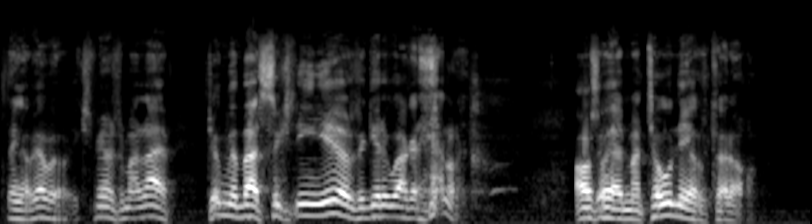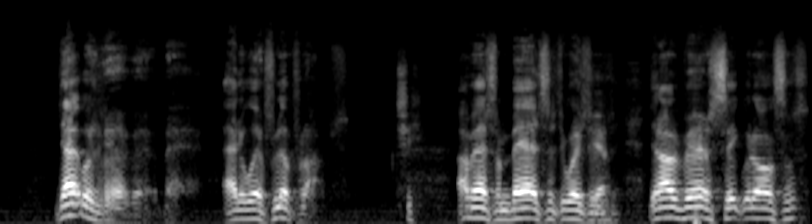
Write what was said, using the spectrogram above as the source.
thing I've ever experienced in my life. took me about 16 years to get it where I could handle it. Also had my toenails cut off. That was very, very bad. I had to wear flip flops. I've had some bad situations. Yeah. Then I was very sick with ulcers.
